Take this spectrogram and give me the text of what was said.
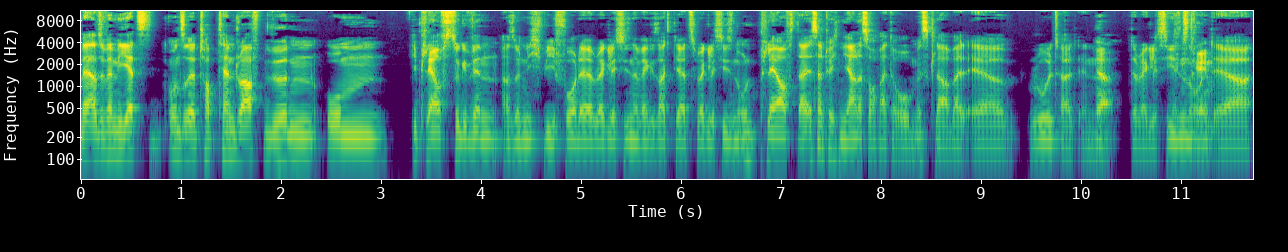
also wenn wir jetzt unsere Top 10 draften würden, um die Playoffs zu gewinnen, also nicht wie vor der Regular Season, haben wir gesagt, jetzt Regular Season und Playoffs, da ist natürlich ein Janis auch weiter oben, ist klar, weil er ruled halt in Ja. der Regular Season Extrem. und er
